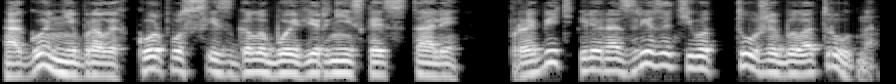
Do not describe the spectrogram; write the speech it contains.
Огонь не брал их корпус из голубой вернийской стали, пробить или разрезать его тоже было трудно.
